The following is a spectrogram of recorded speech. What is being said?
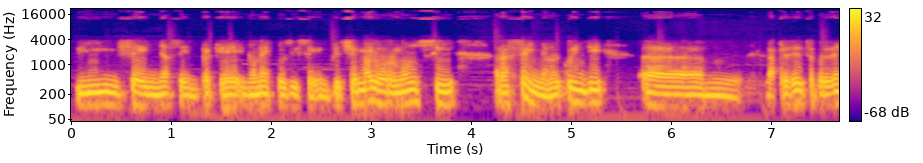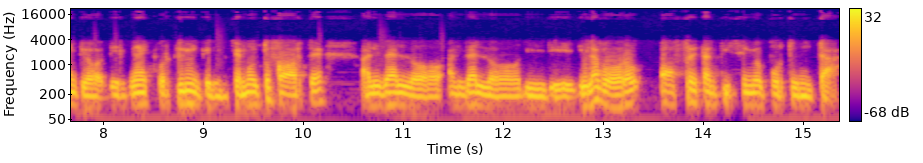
gli insegna sempre che non è così semplice, ma loro non si rassegnano. E quindi ehm, la presenza per esempio del network LinkedIn che è molto forte a livello, a livello di, di, di lavoro offre tantissime opportunità.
